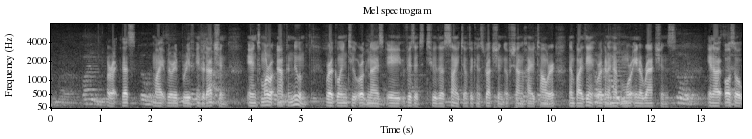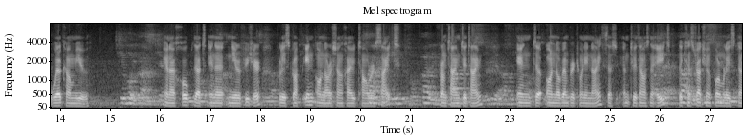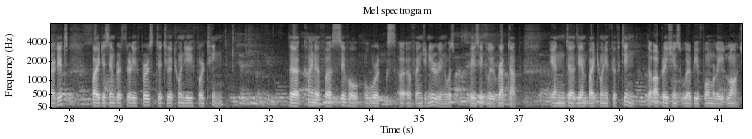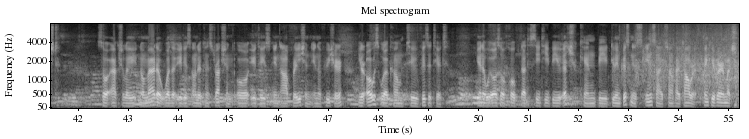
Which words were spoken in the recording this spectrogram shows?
All right, that's my very brief introduction. And tomorrow afternoon, we're going to organize a visit to the site of the construction of Shanghai Tower. And by then, we're going to have more interactions. And I also welcome you and I hope that in the near future, please drop in on our Shanghai Tower site from time to time. And uh, on November 29th, uh, 2008, the construction formally started. By December 31st to 2014, the kind of uh, civil works uh, of engineering was basically wrapped up. And uh, then by 2015, the operations will be formally launched. So actually, no matter whether it is under construction or it is in operation in the future, you're always welcome to visit it. And we also hope that CTBUH can be doing business inside Shanghai Tower. Thank you very much.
